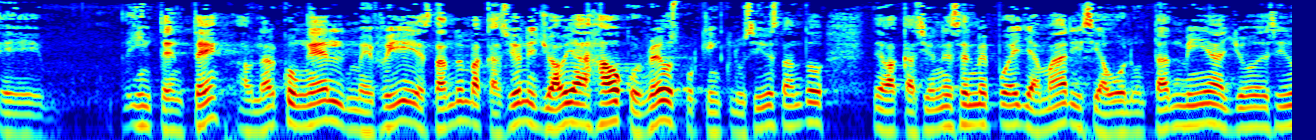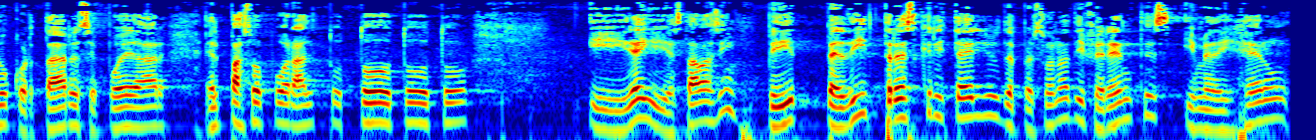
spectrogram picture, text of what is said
eh, intenté hablar con él, me fui estando en vacaciones, yo había dejado correos porque inclusive estando de vacaciones él me puede llamar y si a voluntad mía yo decido cortar, se puede dar, él pasó por alto todo, todo, todo y ahí estaba así, pedí, tres criterios de personas diferentes y me dijeron,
